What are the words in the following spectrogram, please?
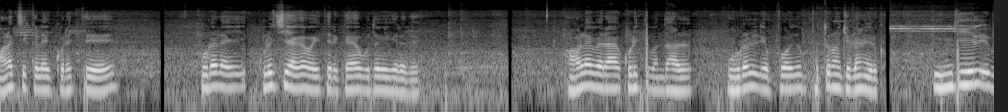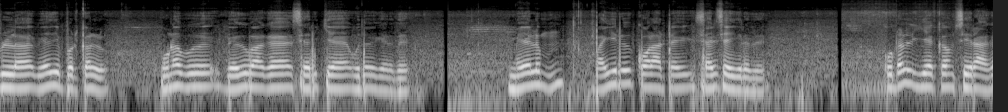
மலச்சிக்கலை குறைத்து குடலை குளிர்ச்சியாக வைத்திருக்க உதவுகிறது. ஆலோவேரா குடித்து வந்தால் உடல் எப்போது புத்துணர்ச்சியுடன் இருக்கும். இஞ்சியில் உள்ள வேதிப்பொருட்கள் உணவு வெகுவாக செரிக்க உதவுகிறது. மேலும் வயிறு கோளாற்றை சரி செய்கிறது. குடல் இயக்கம் சீராக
